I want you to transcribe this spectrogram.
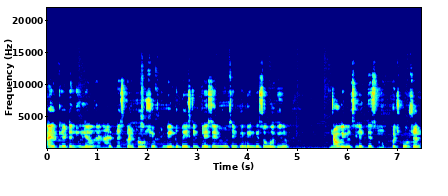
I'll create a new layer and i'll press ctrl shift v to paste in place and we will simply bring this over here. Now we will select this much portion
